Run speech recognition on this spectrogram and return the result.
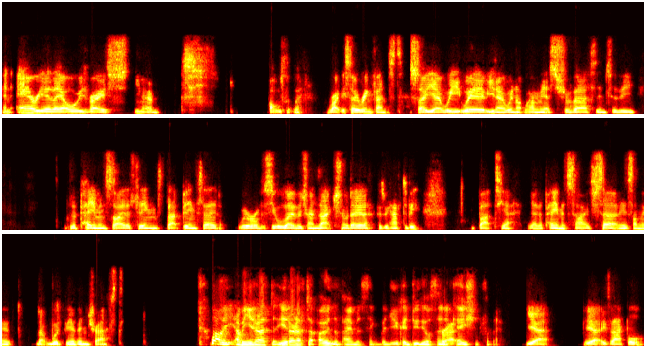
an area they are always very you know ultimately rightly so ring fenced. So yeah, we we're you know we're not we haven't yet traversed into the the payment side of things. That being said, we're obviously all over transactional data because we have to be. But yeah, yeah, the payment side certainly is something that would be of interest. Well, I mean, you don't have to you don't have to own the payments thing, but you could do the authentication for them. Yeah, yeah, exactly. Or,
